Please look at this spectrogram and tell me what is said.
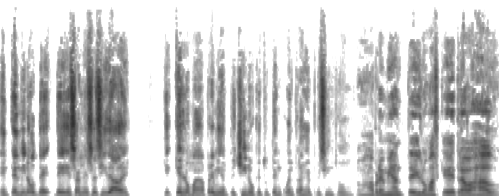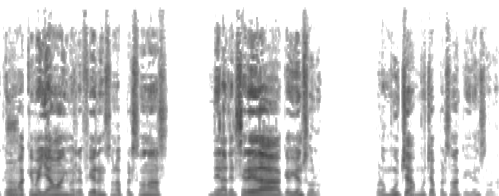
en términos de, de esas necesidades? ¿Qué, qué es lo más apremiante, Chino, que tú te encuentras en el precinto 2? Lo más apremiante y lo más que he trabajado, que Ah. lo más que me llaman y me refieren, son las personas de la tercera edad que viven solos. Pero muchas, muchas personas que viven solas.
